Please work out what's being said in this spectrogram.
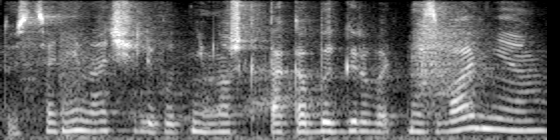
То есть они начали вот немножко так обыгрывать название.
